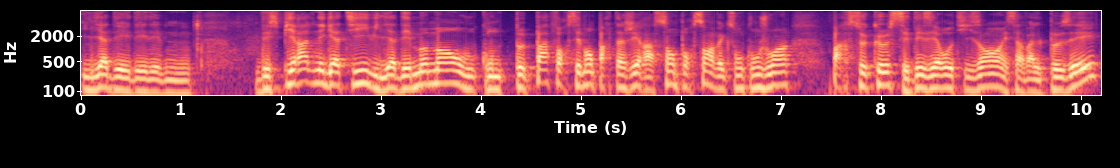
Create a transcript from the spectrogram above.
il y a des, des, spirales négatives, il y a des moments où qu'on ne peut pas forcément partager à 100% avec son conjoint parce que c'est désérotisant et ça va le peser.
